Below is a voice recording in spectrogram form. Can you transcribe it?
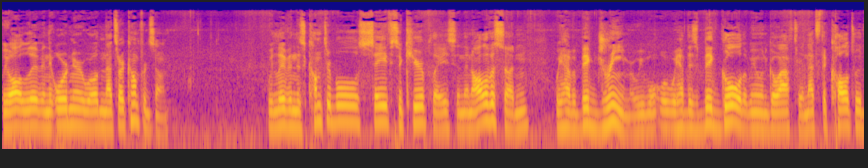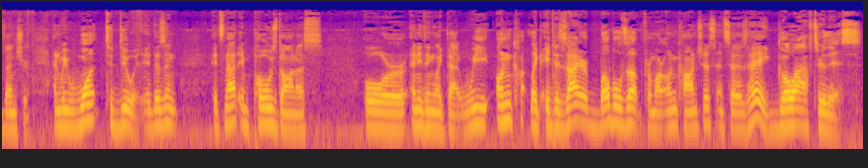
we all live in the ordinary world, and that's our comfort zone we live in this comfortable, safe, secure place, and then all of a sudden we have a big dream or we, we have this big goal that we want to go after, and that's the call to adventure. And we want to do it. It doesn't, it's not imposed on us or anything like that. We, unco- like a desire bubbles up from our unconscious and says, hey, go after this.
